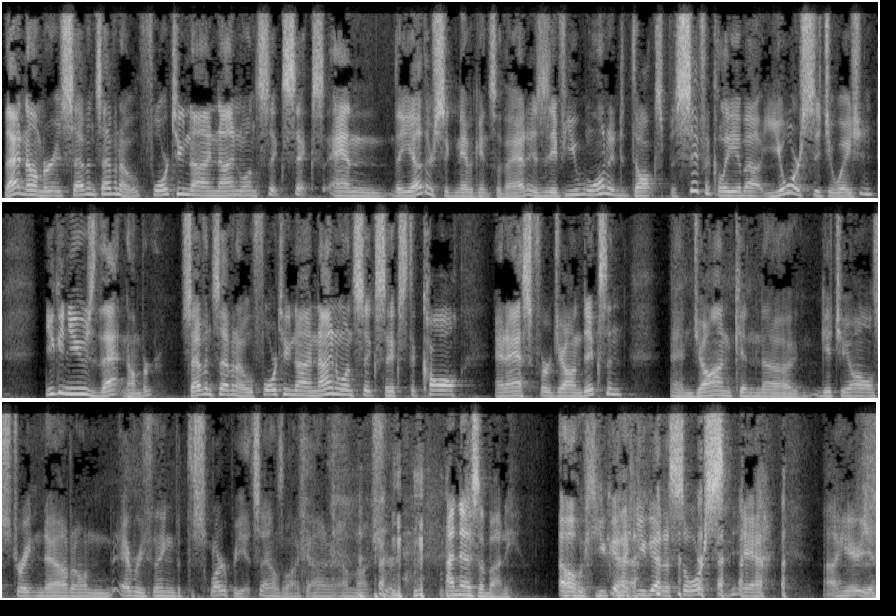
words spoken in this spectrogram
That number is 770-429-9166. And the other significance of that is if you wanted to talk specifically about your situation, you can use that number, 770-429-9166, to call and ask for John Dixon. And John can uh, get you all straightened out on everything but the Slurpee. It sounds like I, I'm not sure. I know somebody. Oh, you got you got a source? yeah, I hear you.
